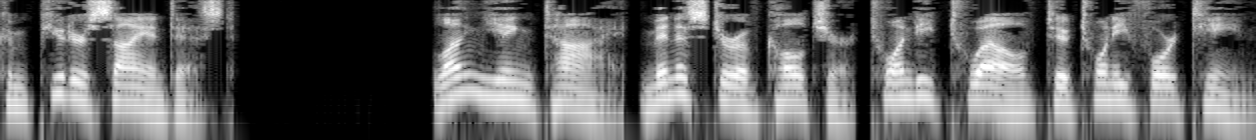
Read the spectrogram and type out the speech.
Computer Scientist Lung Ying Tai, Minister of Culture 2012 2014.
